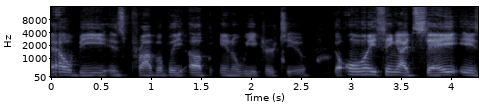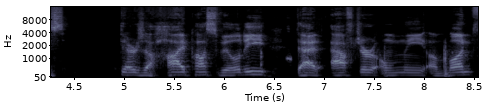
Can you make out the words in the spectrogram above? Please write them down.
LB is probably up in a week or two, the only thing I'd say is there's a high possibility that after only a month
